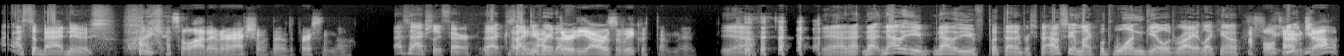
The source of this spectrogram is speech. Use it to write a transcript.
I got some bad news. Like That's a lot of interaction with another person, though. that's actually fair. That because Gotta I do out raid a 30 hours a week with them, man. Yeah, yeah. Now, now- now that you now that you've put that in perspective, I was thinking like with one guild, right? Like you know, A full time you- job.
